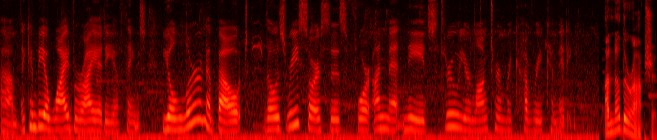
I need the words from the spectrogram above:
um, it can be a wide variety of things. You'll learn about those resources for unmet needs through your long-term recovery committee. Another option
